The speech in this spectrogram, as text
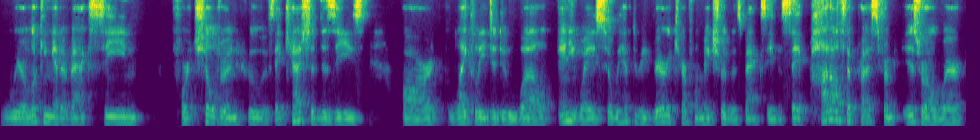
we're looking at a vaccine for children who, if they catch the disease, are likely to do well anyway. So we have to be very careful and make sure this vaccine is safe. Hot off the press from Israel, where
